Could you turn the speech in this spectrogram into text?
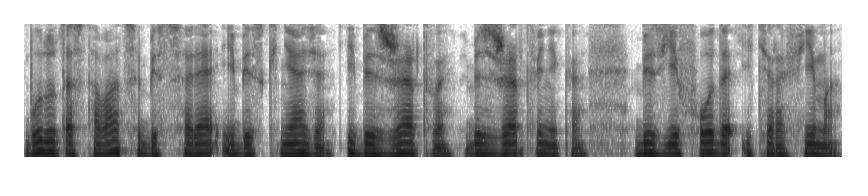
будут оставаться без царя и без князя, и без жертвы, без жертвенника, без Ефода и Терафима.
